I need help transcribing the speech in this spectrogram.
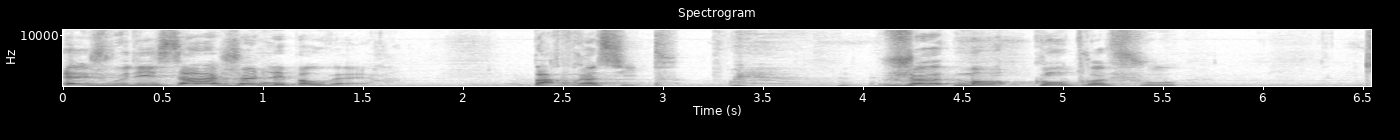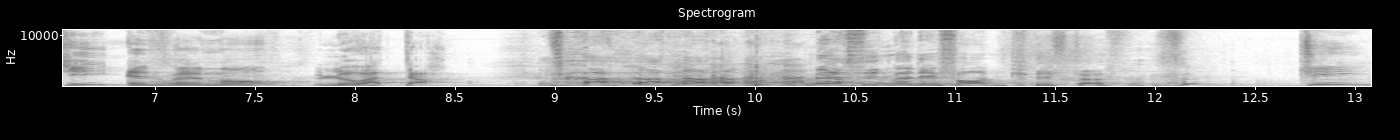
Et je vous dis ça, je ne l'ai pas ouvert. Par principe. Je m'en contrefous. Qui est vraiment Loata? Merci de me défendre, Christophe. Qui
